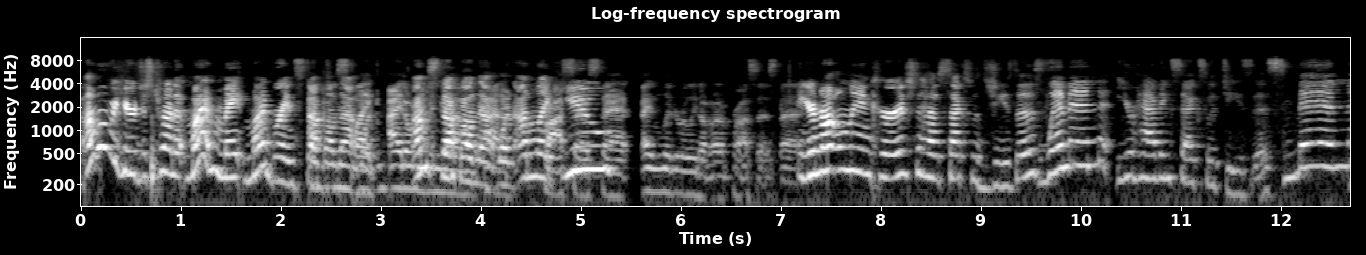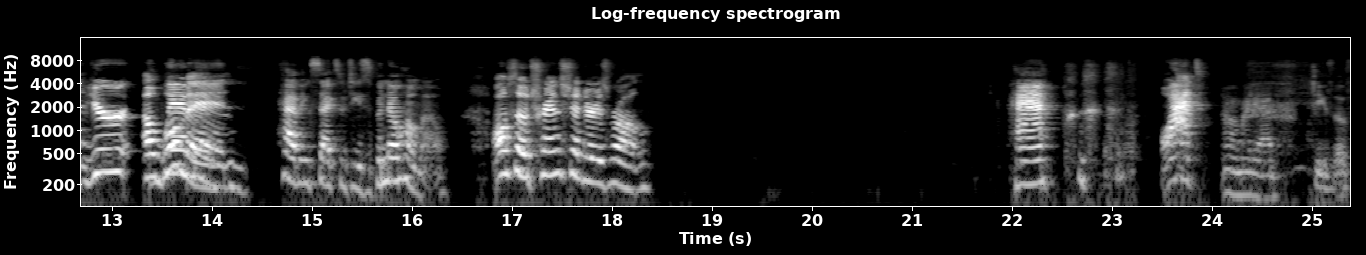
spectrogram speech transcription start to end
I'm over here just trying to. My my, my brain's stuck on that like one. I don't. I'm even stuck know on that one. I'm like, you- That. I literally don't know how to process that. You're not only encouraged to have sex with Jesus, Women, you're having sex with Jesus. Men, you're a woman. women having sex with Jesus, but no homo. Also, transgender is wrong. Huh? what? Oh my god. Jesus.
